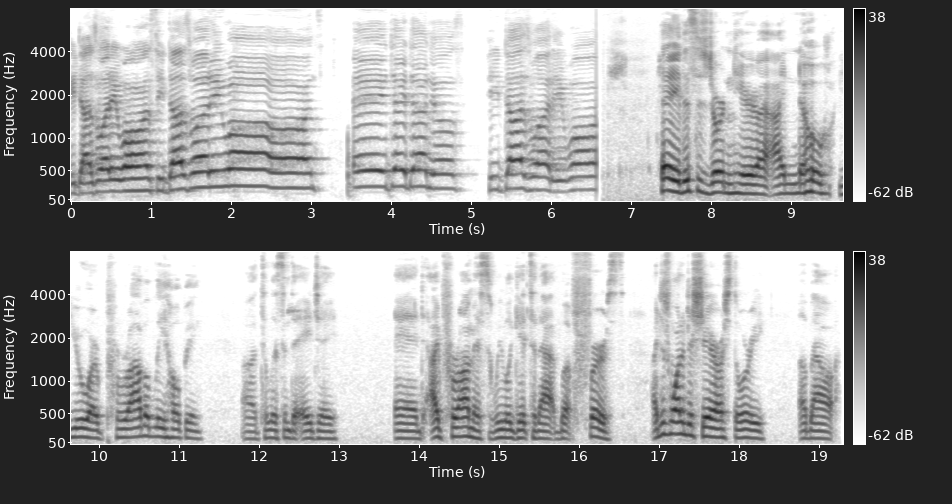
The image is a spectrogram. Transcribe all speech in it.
He does what he wants. He does what he wants. AJ Daniels, he does what he wants. Hey, this is Jordan here. I, know you are probably hoping uh, to listen to AJ and I promise we will get to that. But first, I just wanted to share our story about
